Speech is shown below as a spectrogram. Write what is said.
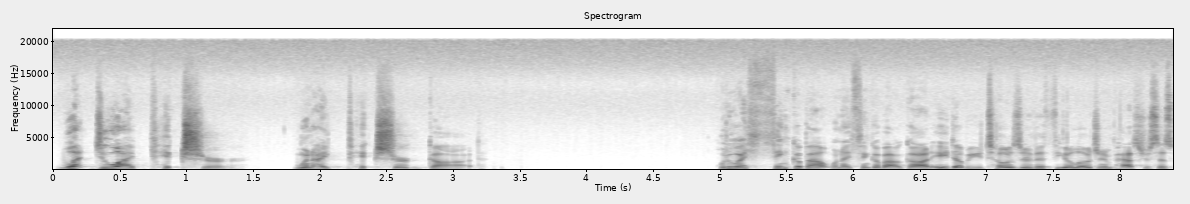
What do I picture when I picture God? What do I think about when I think about God? A.W. Tozer, the theologian and pastor, says,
